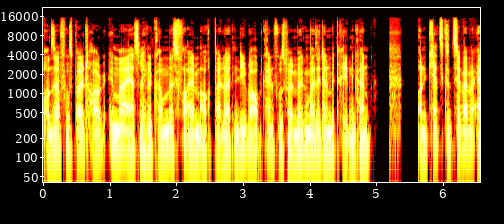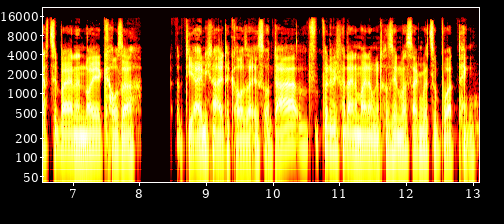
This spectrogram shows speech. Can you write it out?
unser Fußball-Talk immer herzlich willkommen ist, vor allem auch bei Leuten, die überhaupt keinen Fußball mögen, weil sie dann mitreden können. Und jetzt gibt's ja beim FC Bayern eine neue Causa, die eigentlich eine alte Causa ist. Und da würde mich mal deine Meinung interessieren. Was sagen wir zu Boateng?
